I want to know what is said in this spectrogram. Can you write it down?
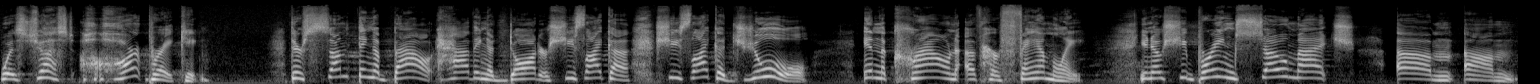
was just heartbreaking. There's something about having a daughter. She's like a she's like a jewel in the crown of her family. You know, she brings so much um, um,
